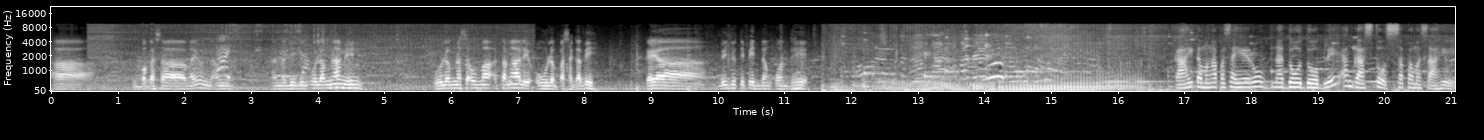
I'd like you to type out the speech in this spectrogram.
Ah, kumbaga sa ngayon, ang, ang nagiging ulam namin, ulam na sa uma, tangali, ulam pa sa gabi. Kaya medyo tipid ng konti. Kahit ang mga pasahero nadodoble ang gastos sa pamasahe.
